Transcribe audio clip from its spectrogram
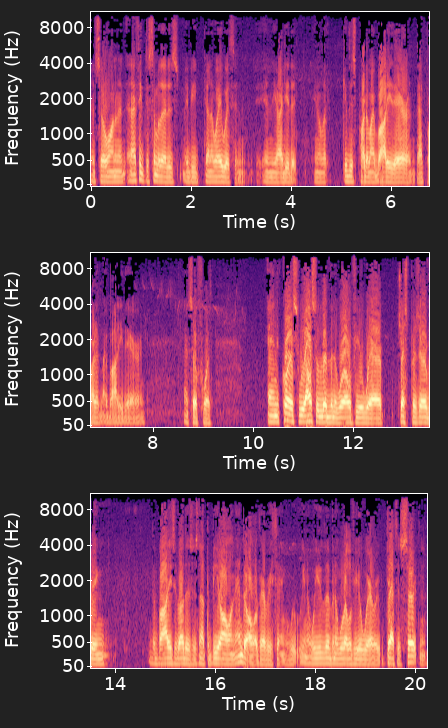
and so on. And, and I think that some of that is maybe done away with in, in the idea that, you know, let, give this part of my body there and that part of my body there and, and so forth. And of course, we also live in a worldview where just preserving the bodies of others is not the be all and end all of everything. We, you know, we live in a worldview where death is certain.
